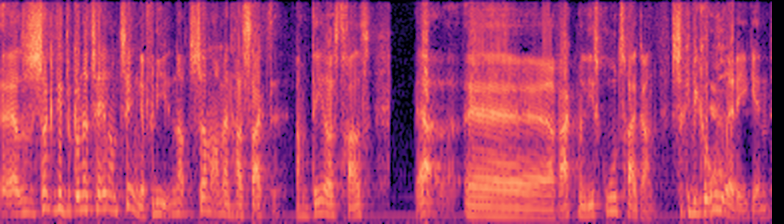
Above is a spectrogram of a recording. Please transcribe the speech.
Altså, så kan vi begynde at tale om tingene, fordi når, så når man har sagt, at det er også træls, ja, øh, rak man lige skruetrækkeren, så kan vi gå ja. ud af det igen.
